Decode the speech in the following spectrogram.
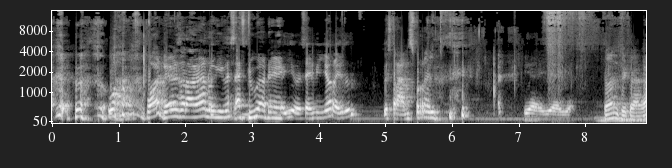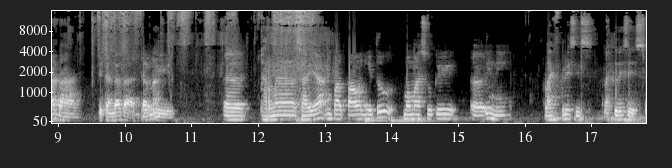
wah, wah deh serangan lagi. Wes S2 deh. iya senior itu. Terus transfer ya iya iya iya. Cuman beda angkatan. beda angkatan. Karena Jadi, eh, karena saya empat tahun itu memasuki eh, ini life crisis. life crisis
